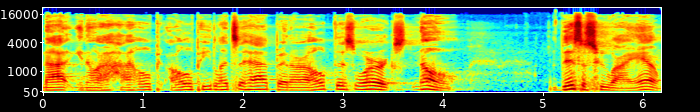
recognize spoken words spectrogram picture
Not, you know, I, I hope, I hope he lets it happen or I hope this works. No, this is who I am.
